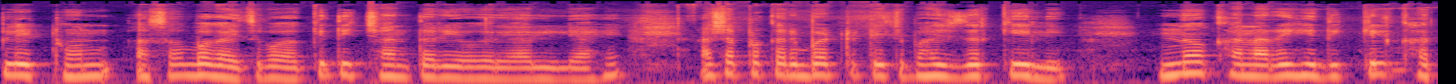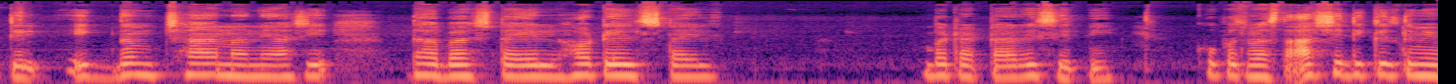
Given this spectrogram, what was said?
प्लेट ठेवून असं बघायचं बघा किती छान तरी वगैरे आलेली आहे. अशा प्रकारे बटाट्याची भाजी जर केली न खाणारे हे देखील खातील. एकदम छान आणि अशी धाबा स्टाईल हॉटेल स्टाईल बटाटा रेसिपी खूपच मस्त. अशी देखील तुम्ही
